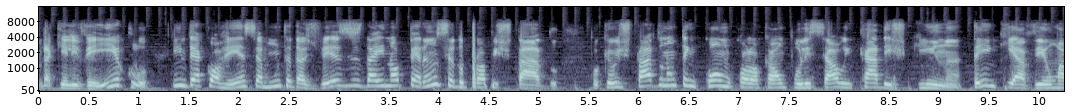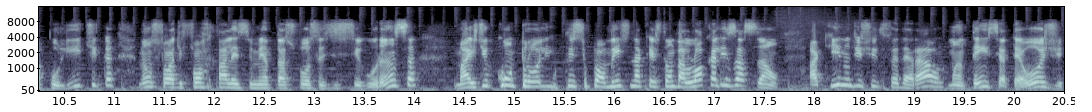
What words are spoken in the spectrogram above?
daquele veículo em decorrência, muitas das vezes, da inoperância do próprio Estado. Porque o Estado não tem como colocar um policial em cada esquina. Tem que haver uma política, não só de fortalecimento das forças de segurança, mas de controle, principalmente na questão da localização. Aqui no Distrito Federal, mantém-se até hoje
